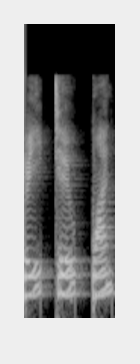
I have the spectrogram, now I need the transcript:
Three, two, one,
